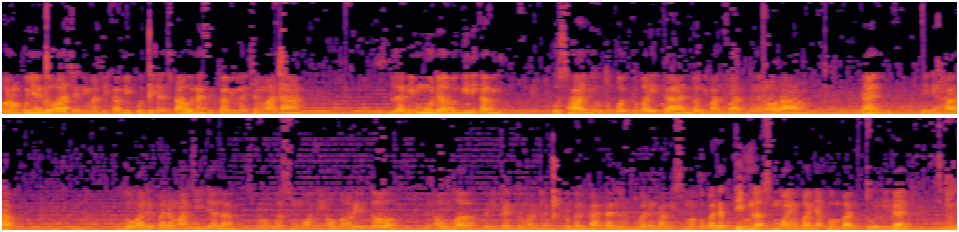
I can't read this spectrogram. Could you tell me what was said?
orang punya doa jadi masih kami pun tidak tahu nasib kami macam mana. Lagi muda begini kami usaha juga untuk buat kebaikan bagi manfaat dengan orang kan? Jadi harap doa daripada makcik jalan semoga semua ini Allah redha dan Allah berikan keberkatan, keberkatan kepada kami semua kepada tim lah semua yang banyak membantu ni kan ni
